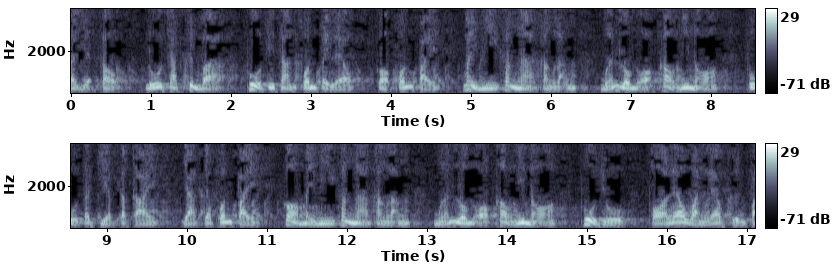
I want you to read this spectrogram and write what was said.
ละเอียดเข้า รู้ชัดขึ้นว่าผู้ที่ท่านพ้นไปแล้ว ก็พ้นไป ไม่มีข้างหน้าข้างหลัง เหมือนลมออกเข้านี่หนอ ผู้ตะเกียกตะกาย อยากจะพ้นไป ก็ไม่มีข้างหน้าข้างหลัง เหมือนลมออกเข้านี่หนอ ผู้อยู่พอแล้ววันแล้วคืนไป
